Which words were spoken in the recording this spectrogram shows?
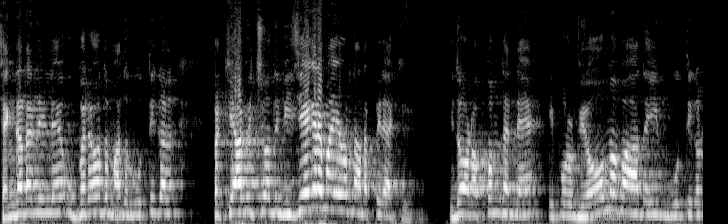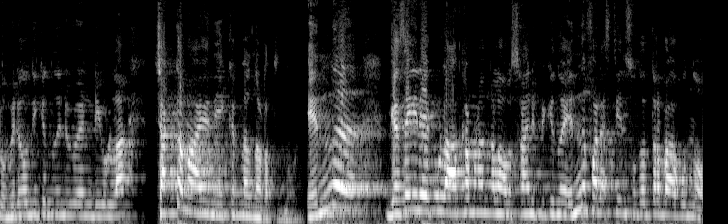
ചെങ്കടലിലെ ഉപരോധം അത് ഹൂത്തികൾ പ്രഖ്യാപിച്ചു അത് വിജയകരമായി അവർ നടപ്പിലാക്കി. ഇതോടൊപ്പം തന്നെ ഇപ്പോൾ വ്യോമപാതയും ഹൂത്തികൾ ഉപരോധിക്കുന്നതിന് വേണ്ടിയുള്ള ശക്തമായ നീക്കങ്ങൾ നടത്തുന്നു. എന്ന് ഗസയിലേക്കുള്ള ആക്രമണങ്ങൾ അവസാനിപ്പിക്കുന്നു എന്ന് ഫലസ്തീൻ സ്വതന്ത്രമാകുന്നു.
